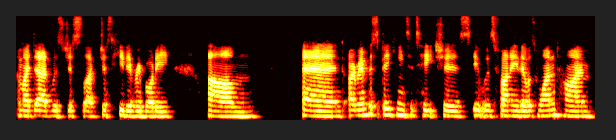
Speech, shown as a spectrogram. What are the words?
And my dad was just like just hit everybody. Um and i remember speaking to teachers. It was funny. There was one time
